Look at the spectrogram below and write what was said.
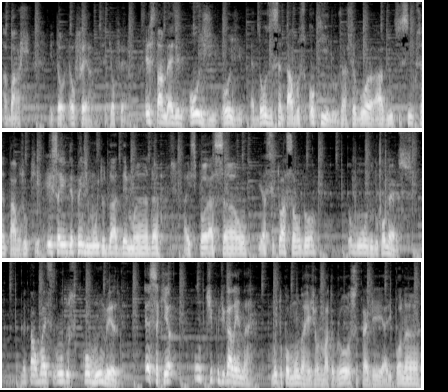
abaixa. Então é o ferro, esse aqui é o ferro. Está a média hoje, hoje é 12 centavos o quilo, já chegou a 25 centavos o quilo. Isso aí depende muito da demanda, a exploração e a situação do, do mundo, do comércio. Metal mais um dos comum mesmo. Esse aqui é um tipo de galena, muito comum na região do Mato Grosso, perto de Ariponã,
